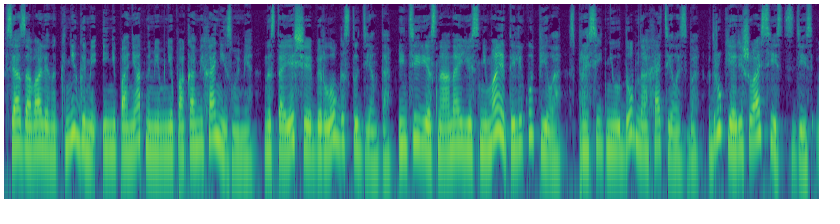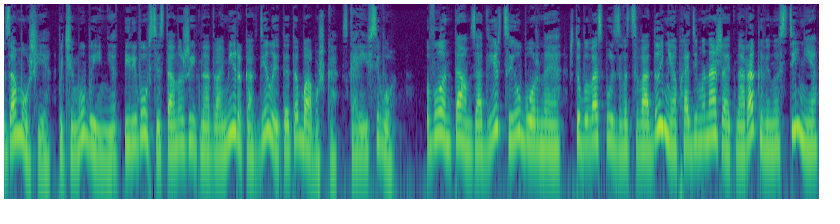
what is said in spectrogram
вся завалена книгами и непонятными мне пока механизмами. Настоящая берлога студента. Интересно, она ее снимает или купила? Спросить неудобно, а хотелось бы. Вдруг я решу осесть здесь, в Замошье. Почему бы и нет? Или вовсе стану жить на два мира, как делает эта бабушка? Скорее всего. Вон там, за дверцей, уборная. Чтобы воспользоваться водой, необходимо нажать на раковину в стене.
